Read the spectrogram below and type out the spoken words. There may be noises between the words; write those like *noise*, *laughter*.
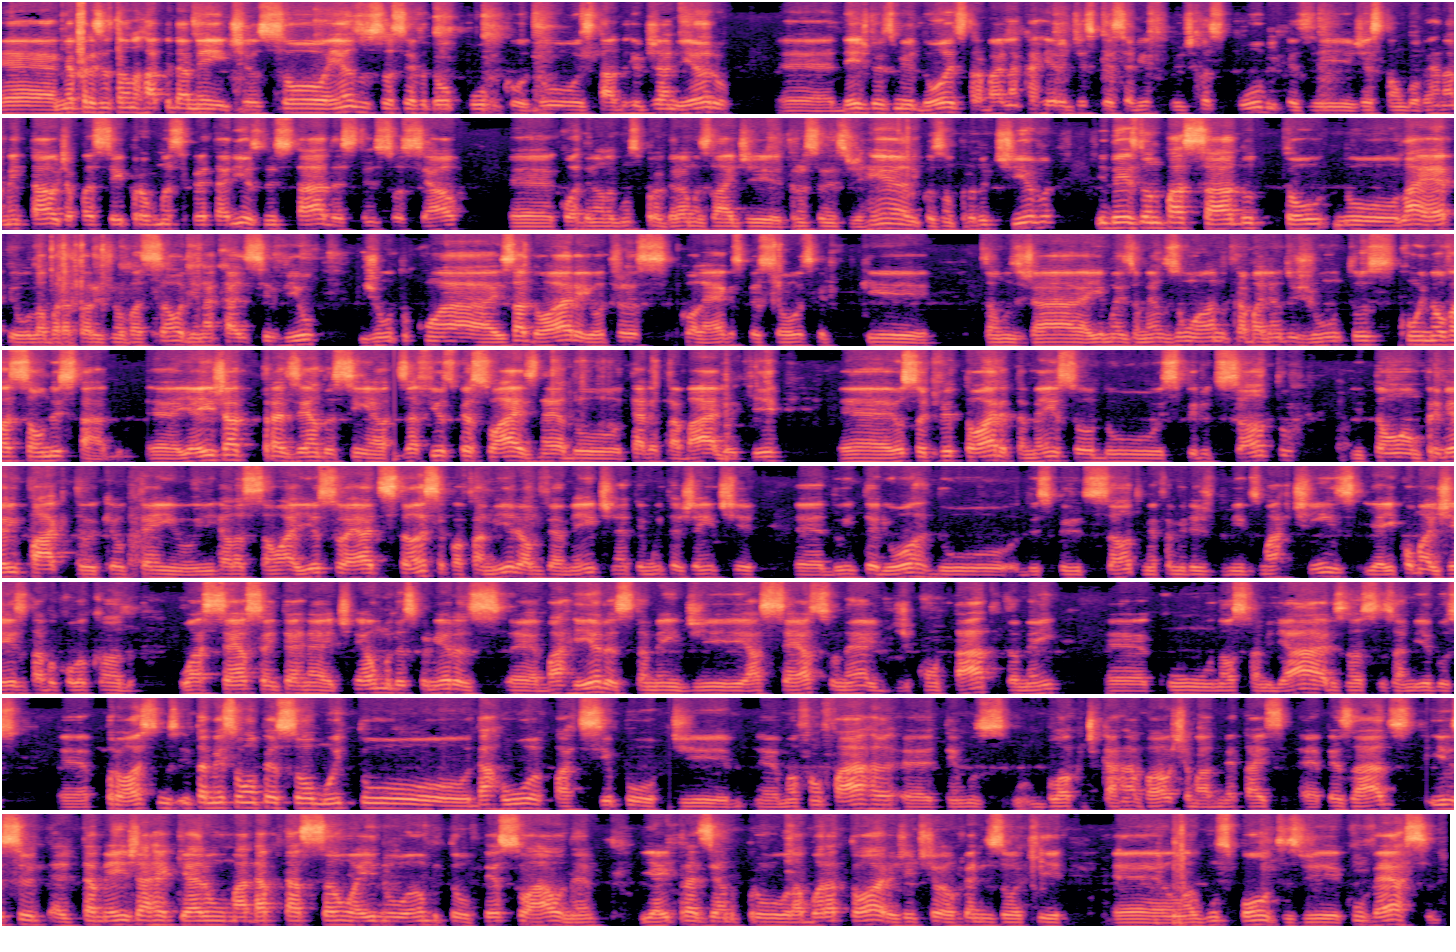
É, me apresentando rapidamente, eu sou Enzo, sou servidor público do Estado do Rio de Janeiro, é, desde 2012, trabalho na carreira de especialista em políticas públicas e gestão governamental. Já passei por algumas secretarias no Estado, assistência social, é, coordenando alguns programas lá de transferência de renda, inclusão produtiva. E desde o ano passado estou no LAEP, o Laboratório de Inovação, ali na Casa Civil, junto com a Isadora e outras colegas, pessoas que, que Estamos já aí mais ou menos um ano trabalhando juntos com inovação no Estado. É, e aí já trazendo assim desafios pessoais né, do teletrabalho aqui, é, eu sou de Vitória também, sou do Espírito Santo, então, o primeiro impacto que eu tenho em relação a isso é a distância com a família, obviamente. Né? Tem muita gente é, do interior do, do Espírito Santo, minha família é de Domingos Martins, e aí, como a Geisa estava colocando, o acesso à internet é uma das primeiras é, barreiras também de acesso, né, de contato também é, com nossos familiares, nossos amigos é, próximos, e também sou uma pessoa muito da rua, participo de é, uma fanfarra, é, temos um bloco de carnaval chamado Metais é, Pesados, e isso também já requer uma adaptação aí no âmbito pessoal, né, e aí trazendo para o laboratório, a gente organizou aqui é, alguns pontos de conversa.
